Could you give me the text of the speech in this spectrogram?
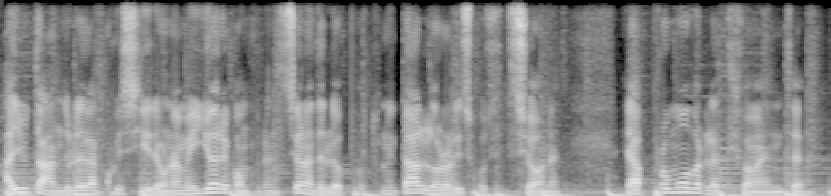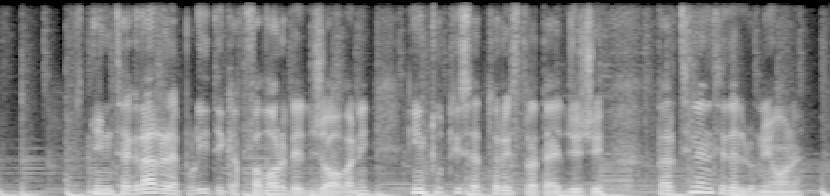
aiutandoli ad acquisire una migliore comprensione delle opportunità a loro disposizione e a promuoverle attivamente. Integrare le politiche a favore dei giovani in tutti i settori strategici pertinenti dell'Unione.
